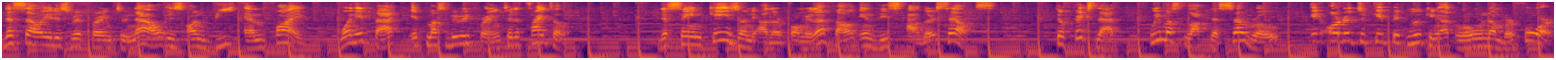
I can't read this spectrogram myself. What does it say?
the cell it is referring to now is on BM5, when in fact it must be referring to the title. The same case on the other formula found in these other cells. To fix that, we must lock the cell row in order to keep it looking at row number 4.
